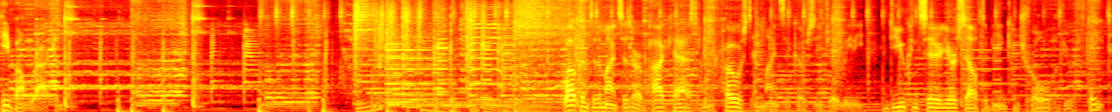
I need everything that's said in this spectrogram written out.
Keep on rocking. Welcome to the Mindset Art podcast. I'm your host and mindset coach, CJ Ledy. Do you consider yourself to be in control of your fate?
